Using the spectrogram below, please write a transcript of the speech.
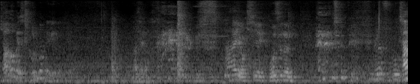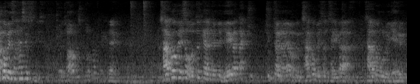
작업에서 걸면 되겠는데요. 맞아요. 아, 역시 보수는 작업에서 하실 수도 있어요. 저 작업에서 걸면 되겠네요. 네. 작업에서 어떻게 하냐면 얘가 딱 죽, 죽잖아요. 그럼 작업에서 제가 자동으로 얘를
